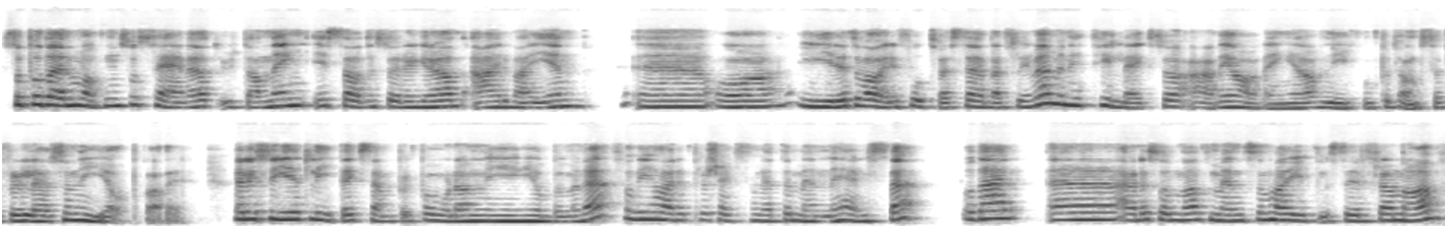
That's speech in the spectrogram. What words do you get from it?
Så på den måten så ser vi at utdanning i stadig større grad er veien og gir et varig fotfeste i arbeidslivet, men i tillegg så er vi avhengig av ny kompetanse for å løse nye oppgaver. Jeg har lyst til å gi et lite eksempel på hvordan vi jobber med det. For vi har et prosjekt som heter Menn i helse. Og der eh, er det sånn at menn som har ytelser fra Nav,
